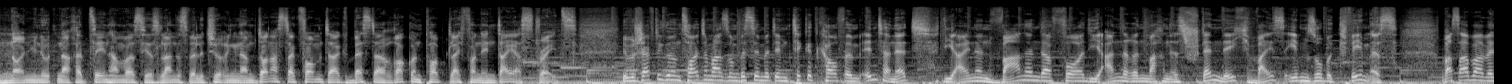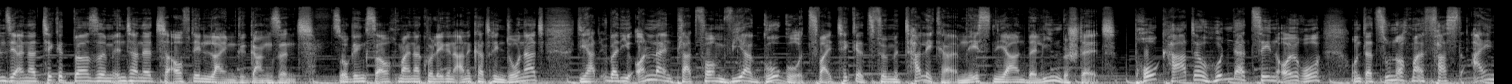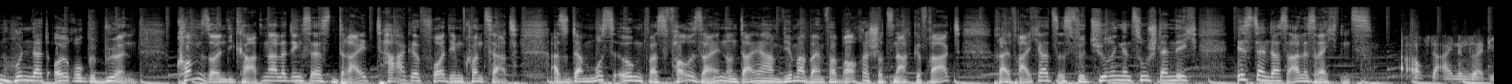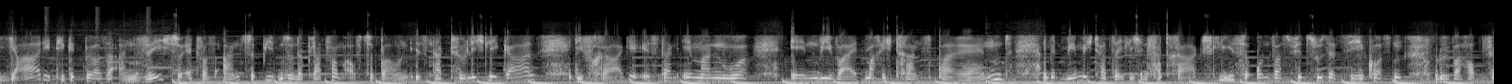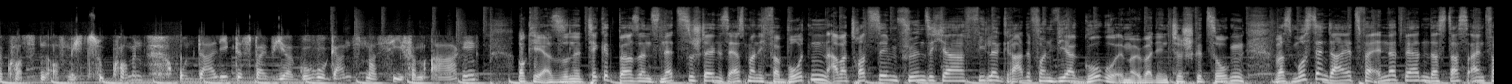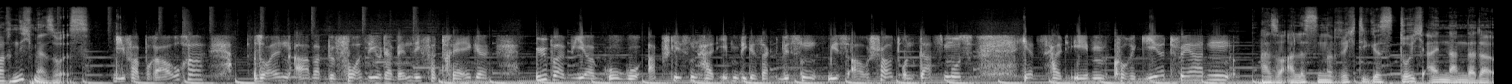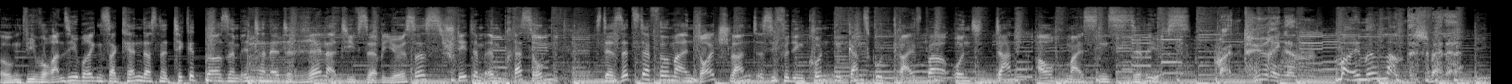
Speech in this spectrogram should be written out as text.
Neun Minuten nach halb zehn haben wir es. Hier ist Landeswelle Thüringen am Donnerstagvormittag. Bester Rock und Pop gleich von den Dire Straits. Wir beschäftigen uns heute mal so ein bisschen mit dem Ticketkauf im Internet. Die einen warnen davor, die anderen machen es ständig, weil es eben so bequem ist. Was aber, wenn sie einer Ticketbörse im Internet auf den Leim gegangen sind? So ging es auch meiner Kollegin Anne-Kathrin Donath. Die hat über die Online-Plattform Viagogo zwei Tickets für Metallica im nächsten Jahr in Berlin bestellt. Pro Karte 110 Euro und dazu nochmal fast 100 Euro Gebühren. Kommen sollen die Karten allerdings erst drei Tage vor dem Konzert. Also da muss irgendwas faul sein und daher haben wir mal beim Verbraucherschutz nachgefragt. Ralf Reichertz ist für Thüringen zuständig. Ist denn das alles rechtens? Auf der einen Seite ja, die Ticketbörse an sich, so etwas anzubieten, so eine Plattform aufzubauen, ist natürlich legal. Die Frage ist dann immer nur, inwieweit mache ich transparent, mit wem ich tatsächlich einen Vertrag schließe und was für zusätzliche Kosten oder überhaupt für Kosten auf mich zukommen. Und da liegt es bei Viagogo ganz massiv im Argen. Okay, also so eine Ticketbörse ins Netz zu stellen, ist erstmal nicht verboten, aber trotzdem fühlen sich ja viele gerade von Viagogo immer über den Tisch gezogen. Was muss denn da jetzt verändert werden? Werden, dass das einfach nicht mehr so ist. Die Verbraucher sollen aber, bevor sie oder wenn sie Verträge über Viagogo abschließen, halt eben, wie gesagt, wissen, wie es ausschaut. Und das muss jetzt halt eben korrigiert werden. Also alles ein richtiges Durcheinander da irgendwie. Woran Sie übrigens erkennen, dass eine Ticketbörse im Internet relativ seriös ist, steht im Impressum. Ist der Sitz der Firma in Deutschland, ist sie für den Kunden ganz gut greifbar und dann auch meistens seriös. Mein Thüringen, meine Landeswelle.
